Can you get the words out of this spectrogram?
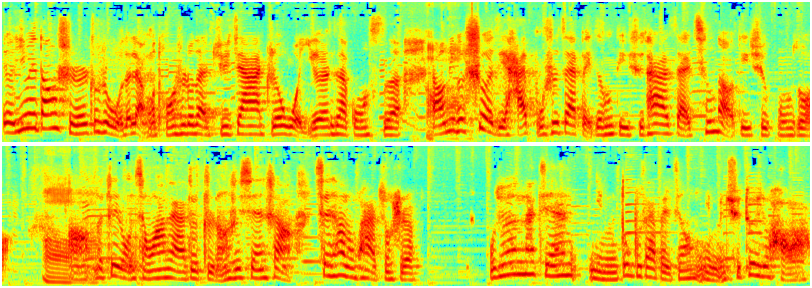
呃，因为当时就是我的两个同事都在居家，只有我一个人在公司，然后那个设计还不是在北京地区，他是在青岛地区工作啊，啊。那这种情况下就只能是线上，线上的话就是。我觉得那既然你们都不在北京，你们去对就好了。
